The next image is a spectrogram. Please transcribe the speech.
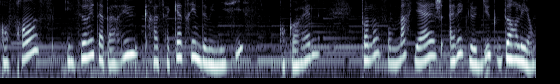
En France, il serait apparu grâce à Catherine de Médicis, encore elle, pendant son mariage avec le duc d'Orléans.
